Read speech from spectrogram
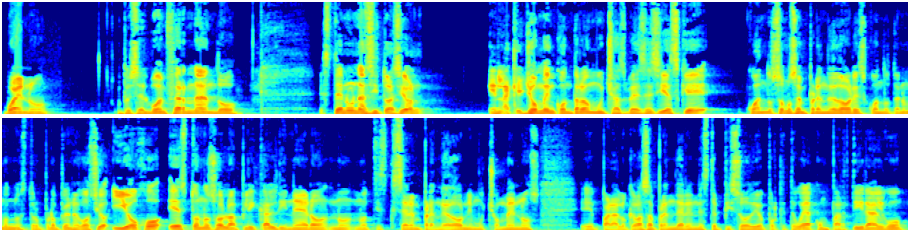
Bueno, pues el buen Fernando está en una situación en la que yo me he encontrado muchas veces y es que cuando somos emprendedores, cuando tenemos nuestro propio negocio, y ojo, esto no solo aplica al dinero, no, no tienes que ser emprendedor, ni mucho menos eh, para lo que vas a aprender en este episodio, porque te voy a compartir algo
